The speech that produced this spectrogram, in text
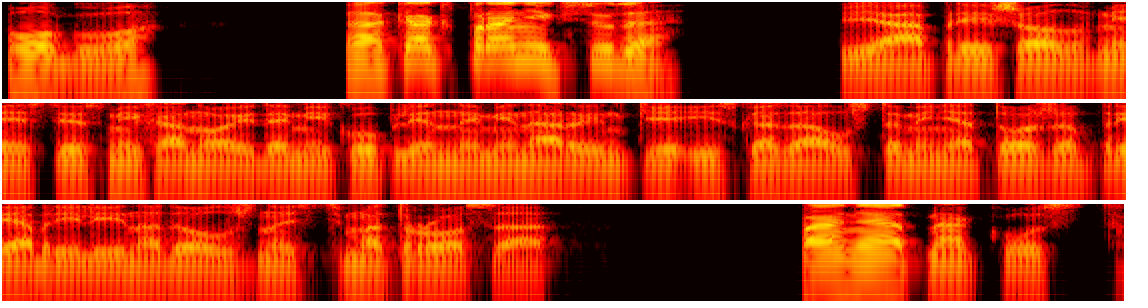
«Ого! А как проник сюда?» «Я пришел вместе с механоидами, купленными на рынке, и сказал, что меня тоже приобрели на должность матроса». «Понятно, Куст.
